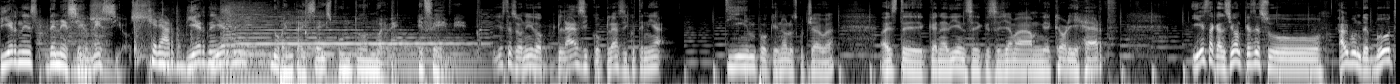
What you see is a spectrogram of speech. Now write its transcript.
Viernes de Necios. Necios. Gerardo. Viernes, Viernes 96.9 FM. Y este sonido clásico, clásico, tenía tiempo que no lo escuchaba. A este canadiense que se llama um, Corey Hart. Y esta canción que es de su álbum debut,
